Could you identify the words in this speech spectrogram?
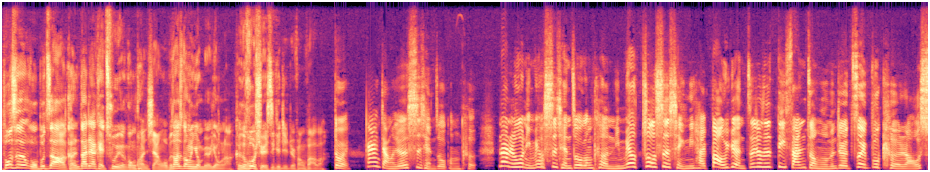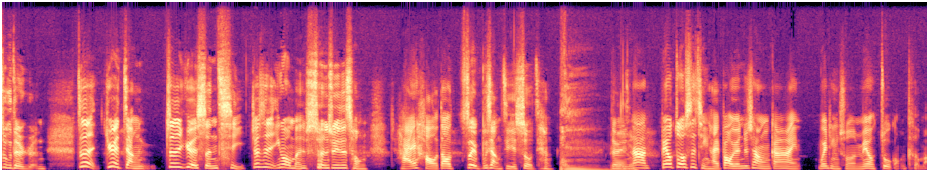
或是我不知道，可能大家可以出一个公款箱，我不知道这东西有没有用啦，可是或许也是一个解决方法吧。对，刚才讲的就是事前做功课。那如果你没有事前做功课，你没有做事情，你还抱怨，这就是第三种我们觉得最不可饶恕的人。真的越讲就是越生气，就是因为我们顺序是从还好到最不想接受这样。砰！对，那没有做事情还抱怨，就像刚才威婷说的，没有做功课嘛，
